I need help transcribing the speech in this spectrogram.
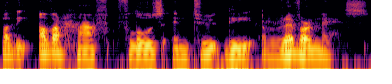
but the other half flows into the River Ness.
